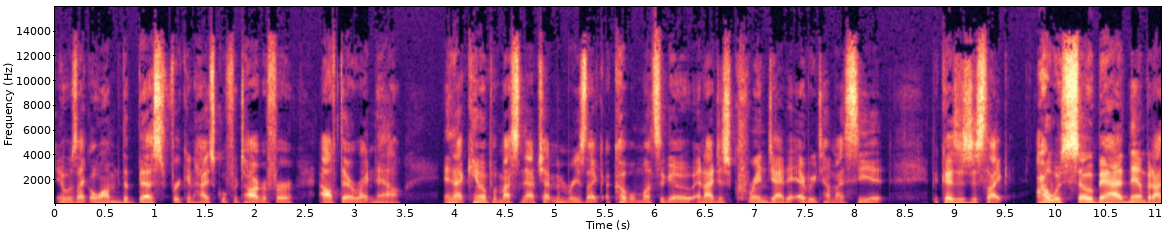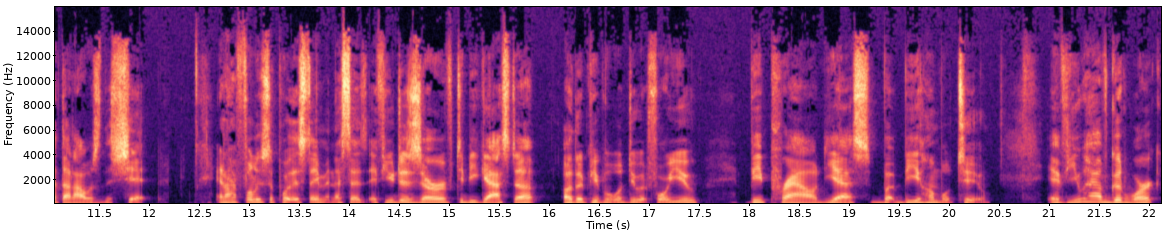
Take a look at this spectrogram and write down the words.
it was like, oh, I'm the best freaking high school photographer out there right now. And that came up in my Snapchat memories like a couple months ago, and I just cringe at it every time I see it because it's just like I was so bad then, but I thought I was the shit. And I fully support this statement that says if you deserve to be gassed up, other people will do it for you. Be proud, yes, but be humble too. If you have good work,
